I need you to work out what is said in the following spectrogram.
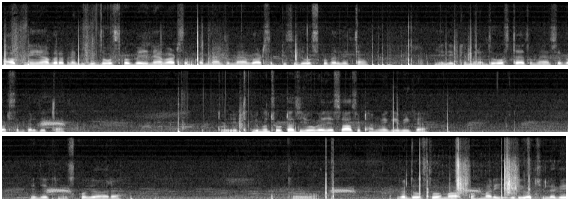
آپ نے یہاں پر اپنے کسی دوست کو بھیجنا ہے واٹس اپ کرنا ہے، تو میں واٹس اپ کسی دوست کو کر دیتا ہوں۔ یہ دیکھیں میرا دوست ہے، تو میں اسے واٹس اپ کر دیتا ہوں۔ تو یہ تقریباً چھوٹا سی ہوگا یہ سات سو اٹھانوے کے بی کا ہے یہ دیکھیں اس کو جا رہا ہے۔ تو اگر دوستو ہم آپ کو ہماری یہ ویڈیو اچھی لگے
